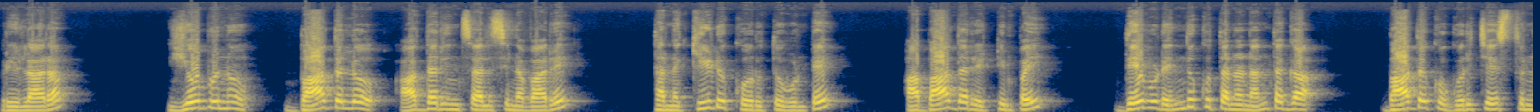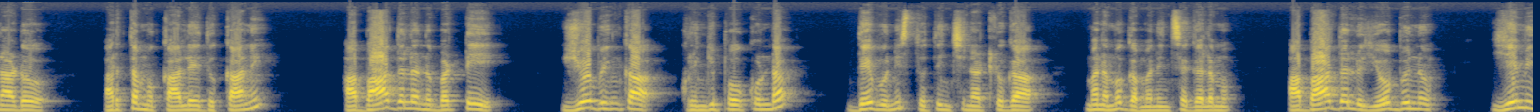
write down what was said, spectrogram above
ప్రిలారా యోబును బాధలో ఆదరించాల్సిన వారే తన కీడు కోరుతూ ఉంటే ఆ బాధ రెట్టింపై దేవుడెందుకు తననంతగా బాధకు గురిచేస్తున్నాడో అర్థము కాలేదు కాని ఆ బాధలను బట్టి యోబింకా కృంగిపోకుండా దేవుని స్తుతించినట్లుగా మనము గమనించగలము. ఆ బాధలు యోబును ఏమీ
